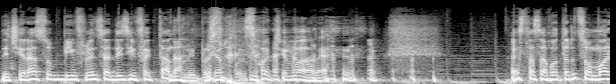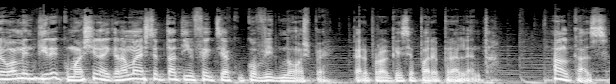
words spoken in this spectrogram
Deci era sub influența dezinfectantului, da, presupun, sau ceva. Ăsta s-a hotărât să omoare oameni direct cu mașina, adică n-a mai așteptat infecția cu COVID-19, care probabil că îi se pare prea lentă. Alt caz.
